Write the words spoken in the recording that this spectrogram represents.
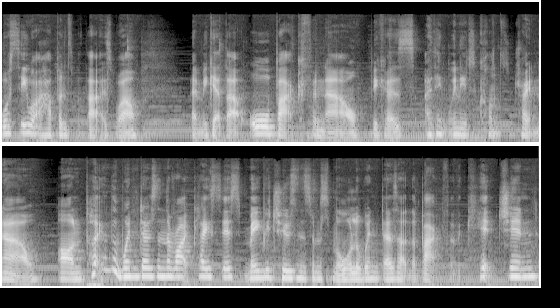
We'll see what happens with that as well. Let me get that all back for now because I think we need to concentrate now on putting the windows in the right places, maybe choosing some smaller windows at the back for the kitchen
